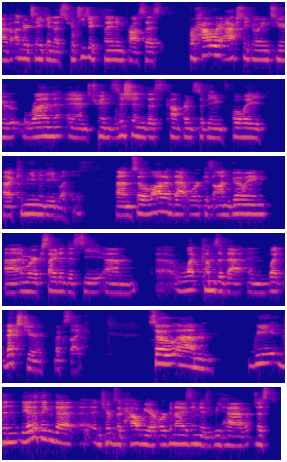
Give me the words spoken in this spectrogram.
have undertaken a strategic planning process for how we're actually going to run and transition this conference to being fully uh, community led. Um, so a lot of that work is ongoing uh, and we're excited to see um, uh, what comes of that and what next year looks like. So um, we then the other thing that uh, in terms of how we are organizing is we have just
